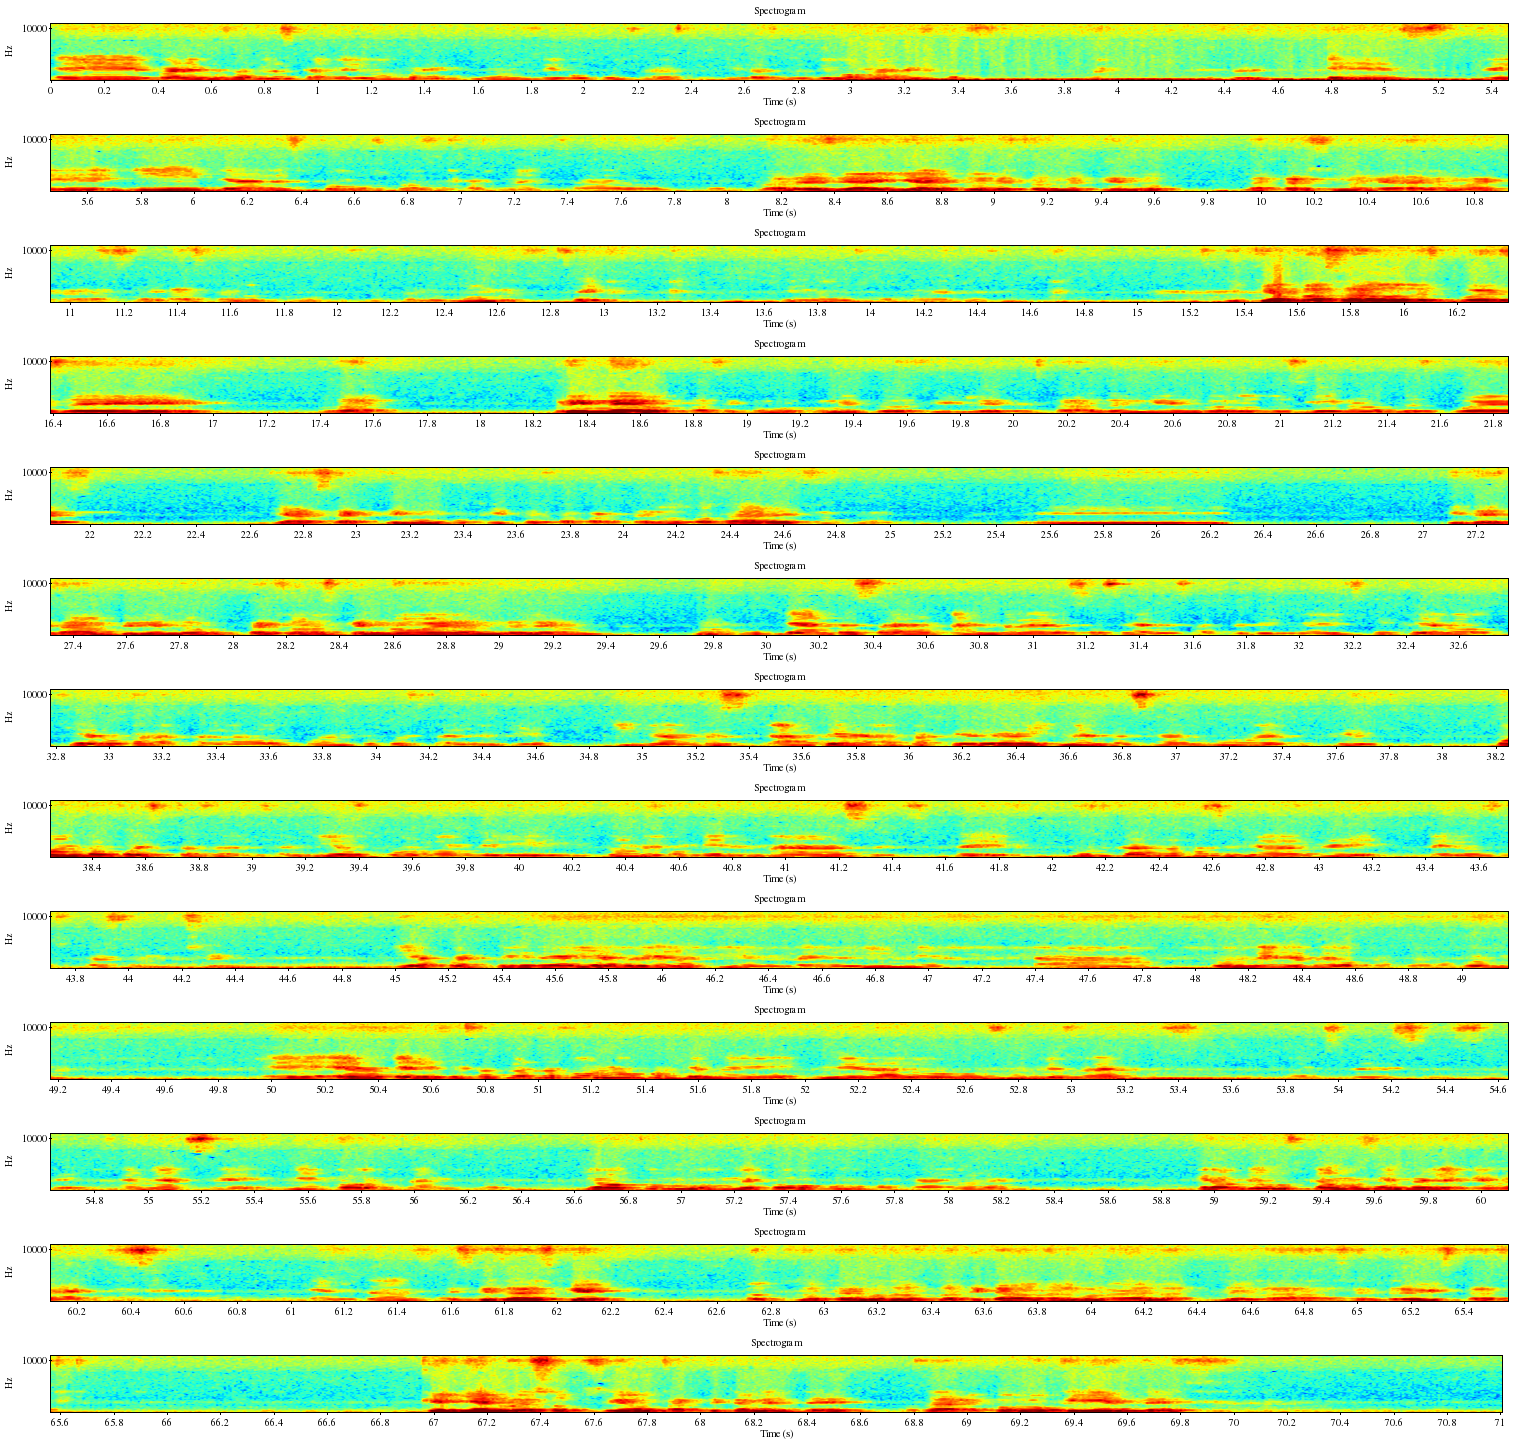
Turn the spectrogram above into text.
Eh, para empezar, les cambié el nombre, no les digo pulseras tejidas, les digo amarritos. Ok. Este, y ya les pongo cosas personalizados. pues. Desde ahí ya tú le estás metiendo la personalidad de la marca hasta, hasta en, los, nombres. Sí, sí me gusta. ¿Y qué ha pasado después de, o sea, primero, así como comento, así, le estabas vendiendo a los vecinos, después ya se activó un poquito esta parte de los bazares y, y te estaban pidiendo personas que no eran de León, ¿no? ya empezaron en redes sociales a pedirme, "Oye, sí quiero, quiero para tal lado, ¿cuánto cuesta el envío? Y ya empecé, a, a partir de ahí me empecé a mover, que cuánto cuesta hacer los envíos, por dónde, dónde conviene más, este, buscar la facilidad de, de las dos personas. Sí. Y a partir de ahí abrí la tienda en línea ah, por medio de otra plataforma. Eh, eh, elegí esta plataforma porque me, me da los envíos gratis. Entonces, este, se me hace mejor tanto. Yo como me pongo como compradora creo que buscamos siempre el envío gratis. Entonces, Es que sabes que lo tenemos platicado en alguna de, la- de las entrevistas, que ya no es opción prácticamente, o sea, como clientes,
